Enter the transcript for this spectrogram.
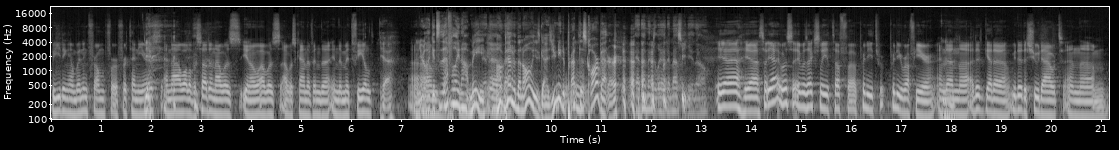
beating and winning from for for 10 years and now all of a sudden I was you know I was I was kind of in the in the midfield Yeah. And you're like, Um, it's definitely not me. Yeah. I'm better than all these guys. You need to prep this car better. yeah, that mentally had to mess with you though. Yeah, yeah. So yeah, it was it was actually a tough, uh, pretty tr- pretty rough year. And Mhm. then uh, I did get a we did a shootout, and um,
